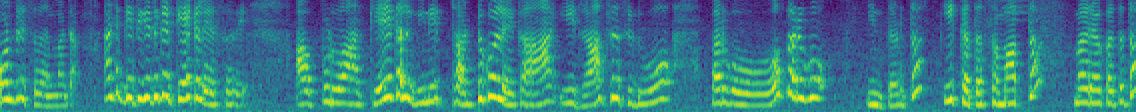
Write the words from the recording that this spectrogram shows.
ఓండ్రిస్తుంది అనమాట అంటే గట్టి గట్టిగా కేకలు వేస్తుంది అప్పుడు ఆ కేకలు విని తట్టుకోలేక ఈ రాక్షసుడు పరుగో పరుగు. ఇంతటితో ఈ కథ సమాప్తం. మరో కథతో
